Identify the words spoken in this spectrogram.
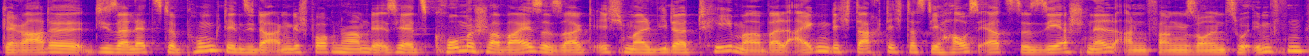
Gerade dieser letzte Punkt, den Sie da angesprochen haben, der ist ja jetzt komischerweise, sag ich mal, wieder Thema, weil eigentlich dachte ich, dass die Hausärzte sehr schnell anfangen sollen zu impfen.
